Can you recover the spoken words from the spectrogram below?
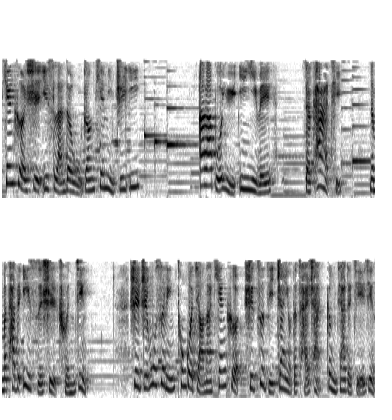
天课是伊斯兰的武装天命之一。阿拉伯语音译为 “zakat”，那么它的意思是纯净，是指穆斯林通过缴纳天课，使自己占有的财产更加的洁净。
